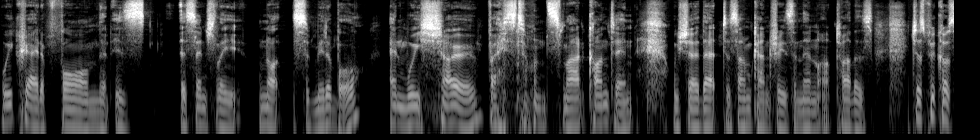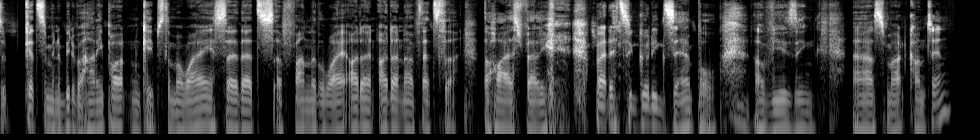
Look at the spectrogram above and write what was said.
we create a form that is essentially not submittable. And we show, based on smart content, we show that to some countries and then not to others, just because it gets them in a bit of a honeypot and keeps them away. So that's a fun little way. I don't, I don't know if that's the, the highest value, but it's a good example of using uh, smart content.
